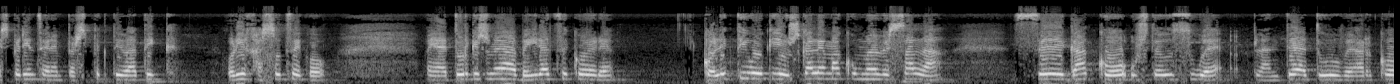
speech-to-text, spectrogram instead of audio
esperientziaren perspektibatik hori jasotzeko, baina etorkizunera behiratzeko ere, kolektiboki euskal emakume bezala, ze gako uste duzue planteatu beharko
